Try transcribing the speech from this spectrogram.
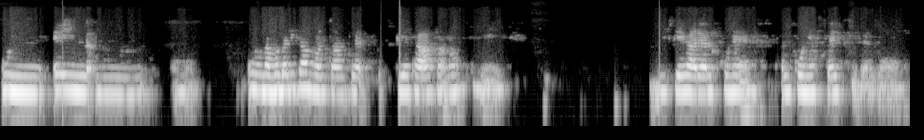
un, e il, um, una modalità molto anche spietata no? di, di, spiegare alcune, alcuni aspetti del,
